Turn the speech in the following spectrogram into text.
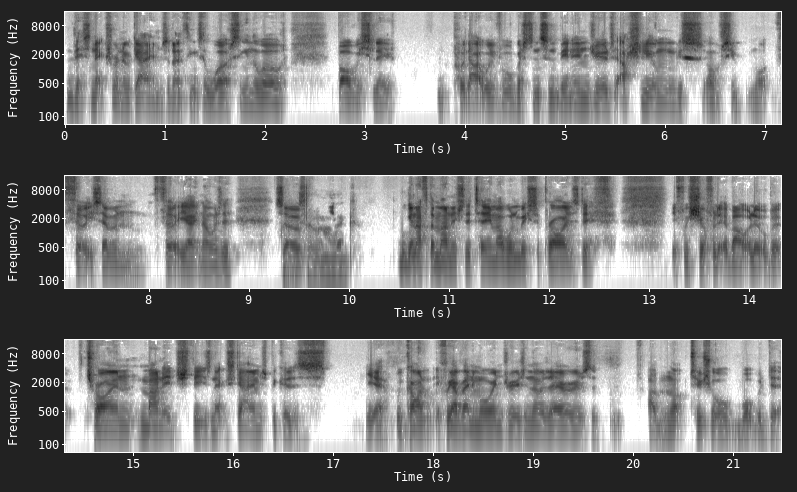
this next run of games. I don't think it's the worst thing in the world. But obviously, put that with Augustinsson being injured. Ashley Young is obviously, what, 37, 38 now, is it? So we're going to have to manage the team. I wouldn't be surprised if if we shuffle it about a little bit, try and manage these next games because, yeah, we can't, if we have any more injuries in those areas, I'm not too sure what we'd do.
